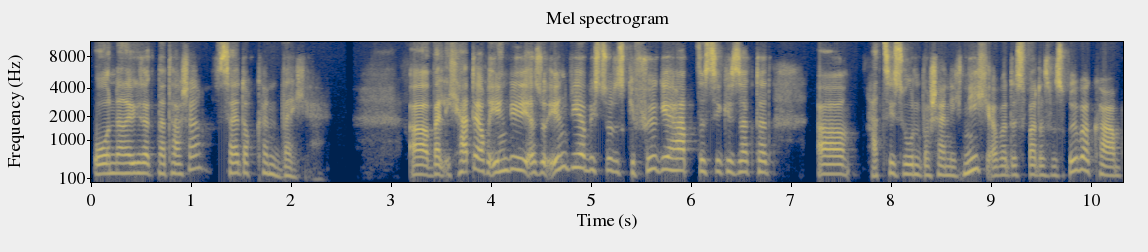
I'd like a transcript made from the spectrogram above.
Und dann habe ich gesagt, Natascha, sei doch kein Weichei. Äh, weil ich hatte auch irgendwie, also irgendwie habe ich so das Gefühl gehabt, dass sie gesagt hat, äh, hat sie so wahrscheinlich nicht, aber das war das, was rüberkam.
